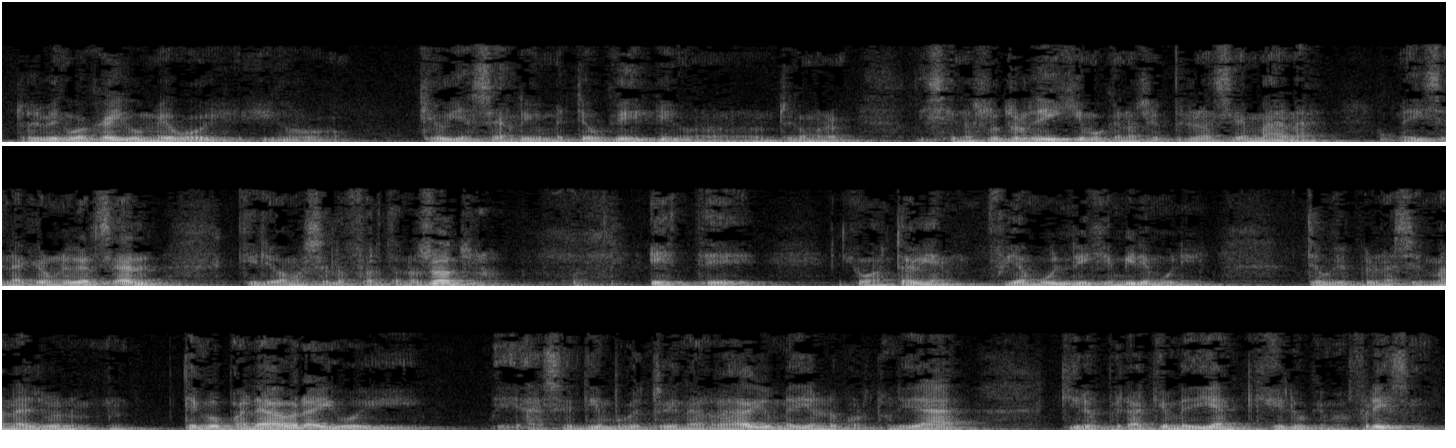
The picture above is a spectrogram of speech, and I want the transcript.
Entonces vengo acá y digo, me voy. Digo, ¿qué voy a hacer? Digo, me tengo que ir. Digo, no, tengo manera. Dice, nosotros le dijimos que nos espere una semana. Me dicen acá Universal que le vamos a hacer la oferta a nosotros. Este, digo, bueno, está bien. Fui a Muri y le dije, mire Muri, tengo que esperar una semana. Yo tengo palabra y voy, eh, hace tiempo que estoy en la radio, me dieron la oportunidad. Quiero esperar que me digan qué es lo que me ofrecen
